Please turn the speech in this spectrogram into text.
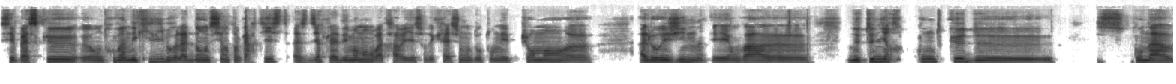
c'est parce que on trouve un équilibre là-dedans aussi en tant qu'artiste, à se dire qu'à des moments on va travailler sur des créations dont on est purement à l'origine et on va ne tenir compte que de qu'on a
